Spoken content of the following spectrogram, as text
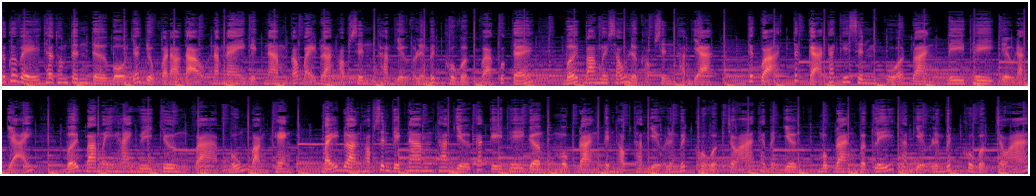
Thưa quý vị, theo thông tin từ Bộ Giáo dục và Đào tạo, năm nay Việt Nam có 7 đoàn học sinh tham dự Olympic khu vực và quốc tế với 36 lượt học sinh tham gia. Kết quả, tất cả các thí sinh của đoàn đi thi đều đạt giải với 32 huy chương và 4 bằng khen. 7 đoàn học sinh Việt Nam tham dự các kỳ thi gồm một đoàn tin học tham dự Olympic khu vực châu Á Thái Bình Dương, một đoàn vật lý tham dự Olympic khu vực châu Á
